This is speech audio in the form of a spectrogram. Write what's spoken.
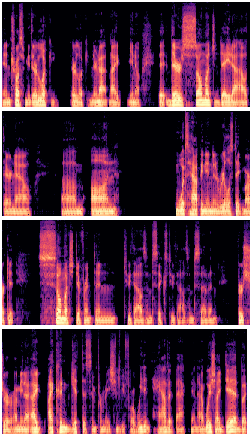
and trust me, they're looking. They're looking. They're not like you know. th- There's so much data out there now um, on what's happening in the real estate market so much different than 2006 2007 for sure i mean I, I i couldn't get this information before we didn't have it back then i wish i did but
